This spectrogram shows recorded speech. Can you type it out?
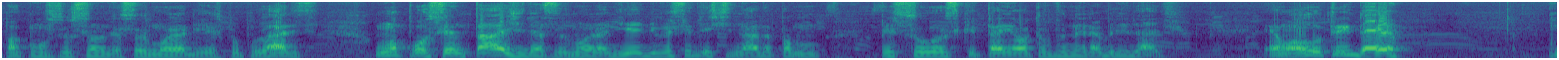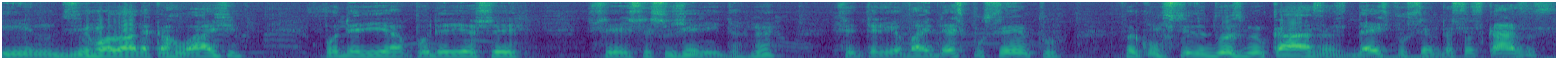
para a construção dessas moradias populares, uma porcentagem dessas moradias deve ser destinada para pessoas que estão em alta vulnerabilidade é uma outra ideia que no desenrolar da carruagem poderia, poderia ser, ser, ser sugerida. Né? Você teria, vai, 10%, foi construída 2 mil casas, 10% dessas casas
